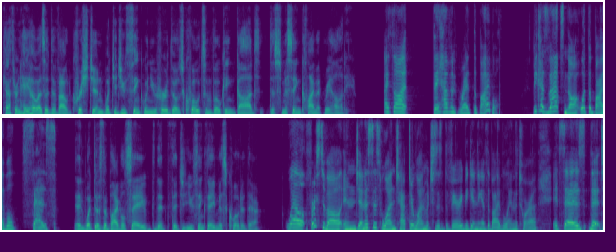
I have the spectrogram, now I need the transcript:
Katharine Hayhoe, as a devout Christian, what did you think when you heard those quotes invoking God dismissing climate reality? I thought they haven't read the Bible because that's not what the Bible says. And what does the Bible say that, that you think they misquoted there? Well, first of all, in Genesis 1, chapter 1, which is at the very beginning of the Bible and the Torah, it says that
